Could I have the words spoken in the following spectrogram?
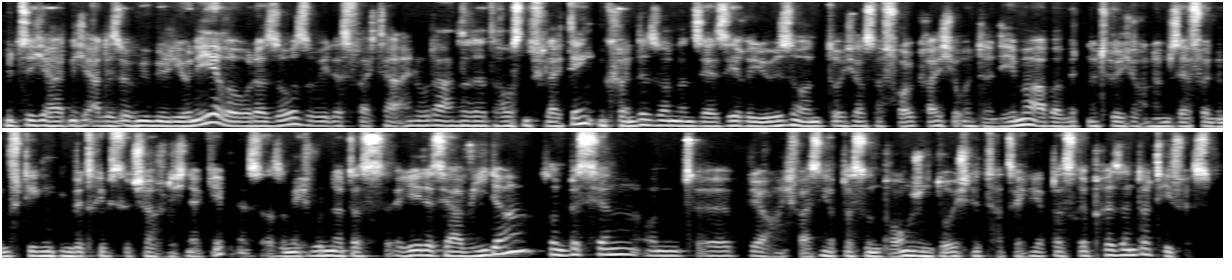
mit Sicherheit nicht alles irgendwie Millionäre oder so, so wie das vielleicht der eine oder andere da draußen vielleicht denken könnte, sondern sehr seriöse und durchaus erfolgreiche Unternehmer, aber mit natürlich auch einem sehr vernünftigen betriebswirtschaftlichen Ergebnis. Also mich wundert das jedes Jahr wieder so ein bisschen und äh, ja, ich weiß nicht, ob das so ein Branchendurchschnitt tatsächlich, ob das repräsentativ ist.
